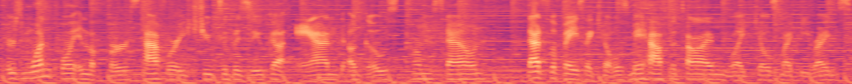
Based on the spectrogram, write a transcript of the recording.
There's one point in the first half where he shoots a bazooka and a ghost comes down, that's the phase that kills me half the time, like kills my P ranks.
